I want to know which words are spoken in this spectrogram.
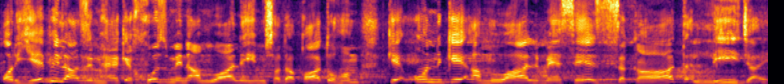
اور یہ بھی لازم ہے کہ خز من اموالہم صدقاتہم کہ ان کے اموال میں سے زکوٰۃ لی جائے۔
